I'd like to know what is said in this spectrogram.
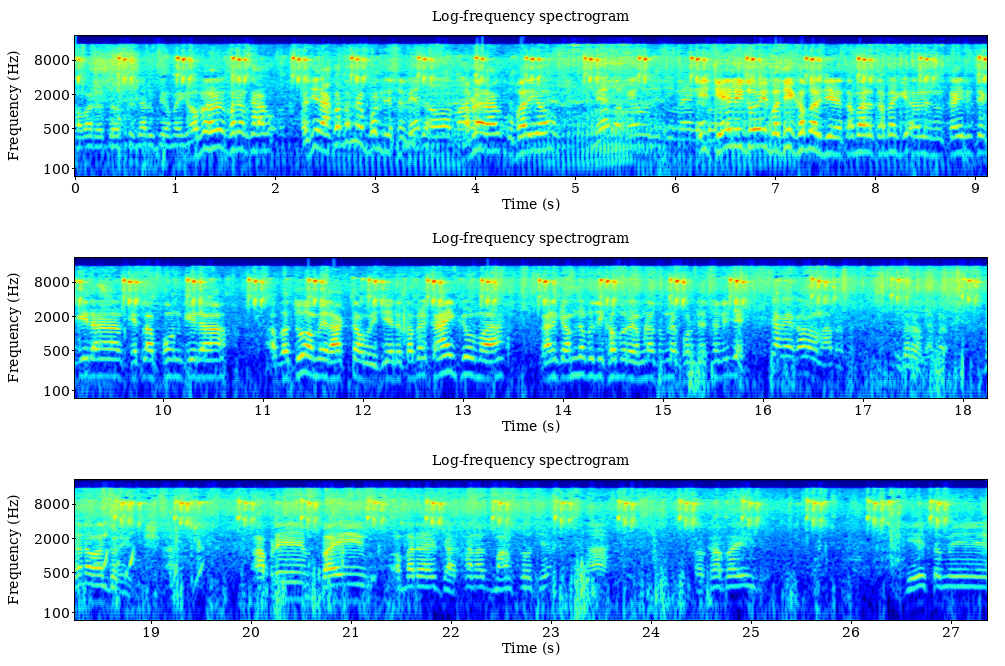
સવારે દસ હજાર રૂપિયા અમે હવે હજી રાખો તમને પોલીસ મેં હમણાં ઊભા રહ્યો. એ જે લીધો એ બધી ખબર છે. તમારે તમે કઈ રીતે કર્યા કેટલા ફોન કર્યા? આ બધું અમે રાખતા હોઈએ છીએ. એટલે તમે કાંઈ કહો માં કારણ કે અમને બધી ખબર હોય. હમણાં તમને સ્ટેશન લઈ જાય. બરાબર. ના ના વાંધો નહીં. આપણે ભાઈ અમારા જાથાના જ માણસો છે. હા. સખાભાઈ જે તમે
